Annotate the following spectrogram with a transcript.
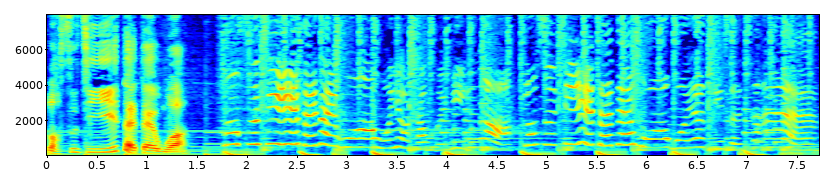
老司机带带我。老司机带带我，我要唱回民啊！老司机带带我，我要听神菜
